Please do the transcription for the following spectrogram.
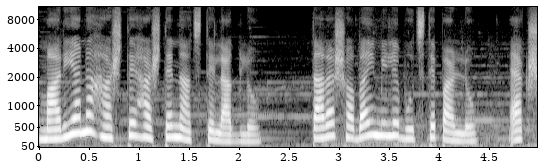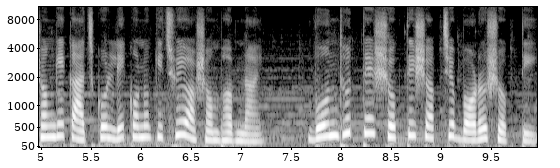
মারিয়ানা হাসতে হাসতে নাচতে লাগল। তারা সবাই মিলে বুঝতে পারল, একসঙ্গে কাজ করলে কোনো কিছুই অসম্ভব নয়। বন্ধুত্বের শক্তি সবচেয়ে বড় শক্তি।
